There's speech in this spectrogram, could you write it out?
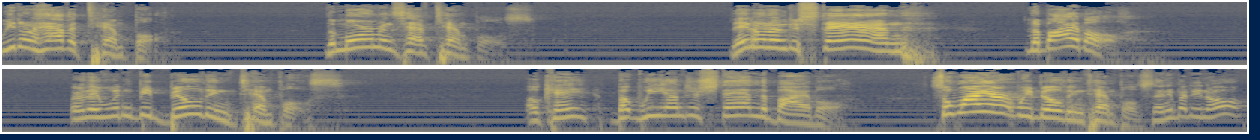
We don't have a temple. The Mormons have temples. They don't understand the Bible, or they wouldn't be building temples. Okay? But we understand the Bible. So why aren't we building temples? Anybody know?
